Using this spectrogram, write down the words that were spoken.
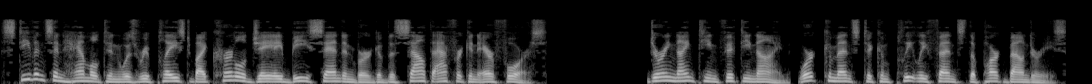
Stevenson Hamilton was replaced by Colonel J. A. B. Sandenberg of the South African Air Force. During 1959, work commenced to completely fence the park boundaries.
